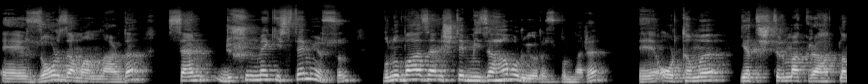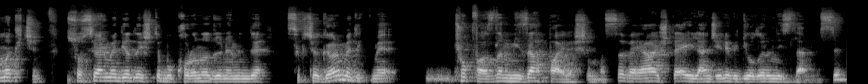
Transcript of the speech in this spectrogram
e, zor zamanlarda sen düşünmek istemiyorsun. Bunu bazen işte mizaha vuruyoruz bunları. E, ortamı yatıştırmak, rahatlamak için. Sosyal medyada işte bu korona döneminde sıkça görmedik mi? Çok fazla mizah paylaşılması veya işte eğlenceli videoların izlenmesi.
